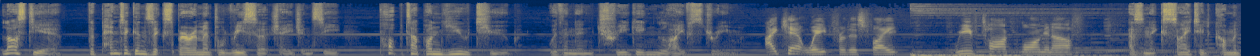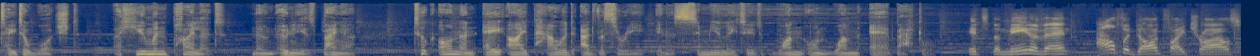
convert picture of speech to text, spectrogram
Last year, the Pentagon's Experimental Research Agency popped up on YouTube with an intriguing live stream. I can't wait for this fight. We've talked long enough. As an excited commentator watched, a human pilot, known only as Banger, took on an AI powered adversary in a simulated one on one air battle. It's the main event, Alpha Dogfight Trials.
